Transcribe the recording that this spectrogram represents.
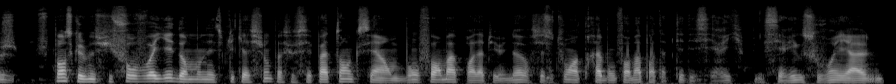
je, je pense que je me suis fourvoyé dans mon explication parce que c'est pas tant que c'est un bon format pour adapter une œuvre, c'est surtout un très bon format pour adapter des séries. Des séries où souvent il y a une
